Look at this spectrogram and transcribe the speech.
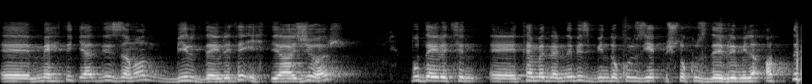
E, Mehdi geldiği zaman bir devlete ihtiyacı var. Bu devletin e, temellerini biz 1979 devrimiyle attık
